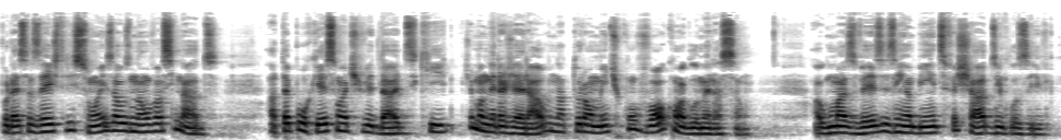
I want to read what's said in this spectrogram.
por essas restrições aos não vacinados, até porque são atividades que, de maneira geral, naturalmente convocam aglomeração, algumas vezes em ambientes fechados, inclusive.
